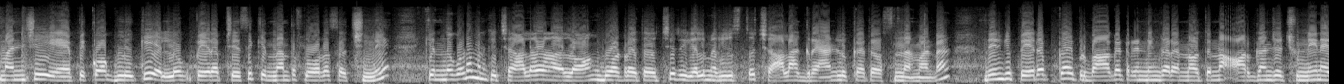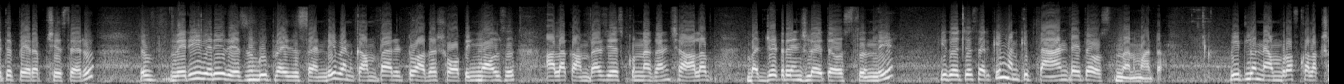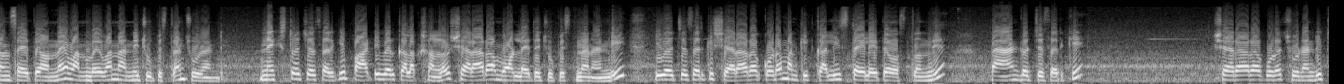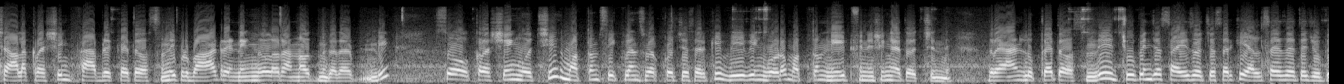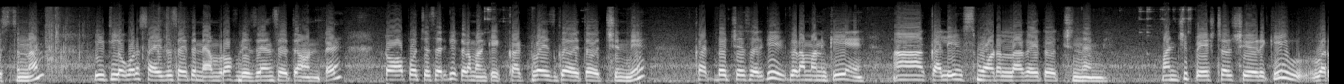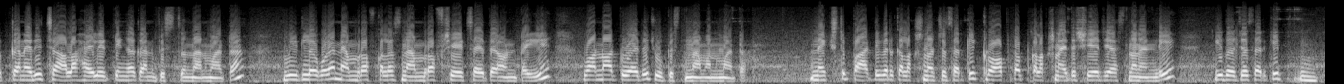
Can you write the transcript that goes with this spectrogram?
మంచి పికాక్ బ్లూకి ఎల్లో పేరప్ చేసి కిందంతా ఫ్లోరస్ వచ్చింది. కింద కూడా మనకి చాలా లాంగ్ బార్డర్ అయితే వచ్చి రియల్ మిర్రల్స్తో చాలా గ్రాండ్ లుక్ అయితే వస్తుంది అనమాట దీనికి పేరప్గా ఇప్పుడు బాగా ట్రెండింగ్గా రన్ అవుతున్న ఆర్గంజా చున్నీని అయితే పేరప్ చేశారు. వెరీ వెరీ రీజనబుల్ ప్రైజెస్ అండి. When compare to other shopping malls అలా కంపేర్ చేసుకున్నా కానీ చాలా బడ్జెట్ రేంజ్లో అయితే వస్తుంది. ఇది వచ్చేసరికి మనకి ప్యాంట్ అయితే వస్తుంది అనమాట వీటిలో నెంబర్ ఆఫ్ కలెక్షన్స్ అయితే ఉన్నాయి. వన్ బై వన్ అన్ని చూపిస్తాను చూడండి. నెక్స్ట్ వచ్చేసరికి పార్టీ కలెక్షన్లో షరారా మోడల్ అయితే చూపిస్తున్నానండి. ఇది వచ్చేసరికి షరారా కూడా మనకి కలీ స్టైల్ అయితే వస్తుంది. ప్యాంట్లు వచ్చేసరికి షరారా కూడా చూడండి. చాలా క్రషింగ్ ఫ్యాబ్రిక్ అయితే వస్తుంది. ఇప్పుడు బాగా ట్రెండింగ్లో రన్ అవుతుంది కదండి. సో క్రషింగ్ వచ్చి మొత్తం సీక్వెన్స్ వర్క్ వచ్చేసరికి వీవింగ్ కూడా మొత్తం నీట్ ఫినిషింగ్ అయితే వచ్చింది. గ్రాండ్ లుక్ అయితే వస్తుంది. చూపించే సైజ్ వచ్చేసరికి ఎల్ సైజ్ అయితే చూపిస్తున్నాం. వీటిలో కూడా సైజెస్ అయితే నెంబర్ ఆఫ్ డిజైన్స్ అయితే ఉంటాయి. టాప్ వచ్చేసరికి ఇక్కడ మనకి కట్ వైజ్గా అయితే వచ్చింది. కట్ వచ్చేసరికి ఇక్కడ మనకి కలీఫ్స్ మోడల్ లాగా అయితే వచ్చిందండి. మంచి పేస్టల్ షేడ్కి వర్క్ అనేది చాలా హైలైటింగ్గా కనిపిస్తుంది అనమాట వీటిలో కూడా number of colours number of shades అయితే ఉంటాయి. వన్ ఆర్ టూ అయితే చూపిస్తున్నాం అనమాట నెక్స్ట్ పార్టీ వేర్ కలెక్షన్ వచ్చేసరికి క్రాప్ టాప్ కలెక్షన్ అయితే షేర్ చేస్తున్నానండి. ఇది వచ్చేసరికి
